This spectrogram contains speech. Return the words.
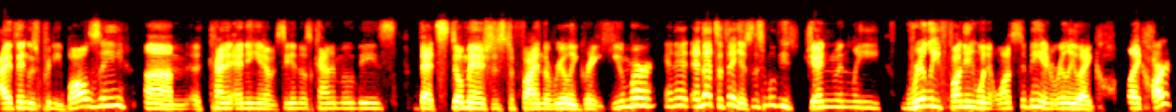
i think was pretty ballsy um kind of ending you don't see in those kind of movies that still manages to find the really great humor in it. And that's the thing is this movie is genuinely really funny when it wants to be and really like like heart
